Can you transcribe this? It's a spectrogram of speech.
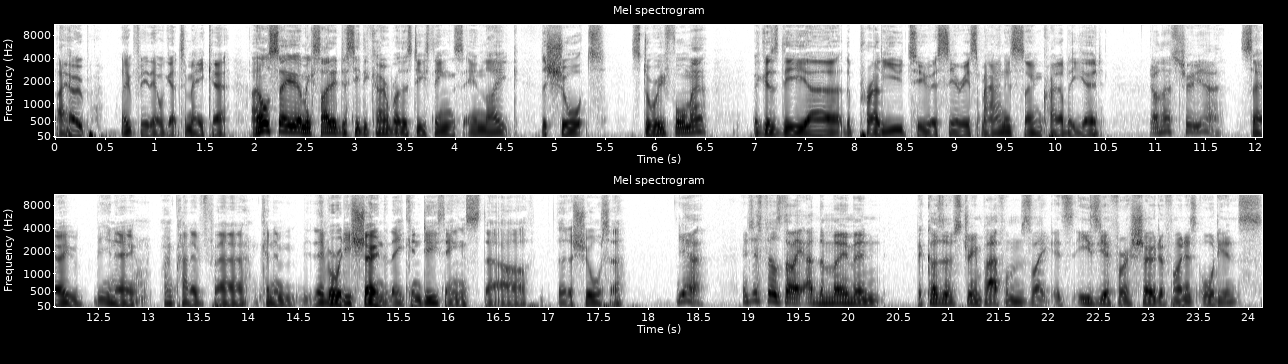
i hope hopefully they'll get to make it i also am excited to see the Coen brothers do things in like the short story format because the uh the prelude to a serious man is so incredibly good Oh, that's true, yeah. so you know i'm kind of uh kind of they've already shown that they can do things that are that are shorter Yeah. It just feels like at the moment, because of stream platforms, like it's easier for a show to find its audience.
